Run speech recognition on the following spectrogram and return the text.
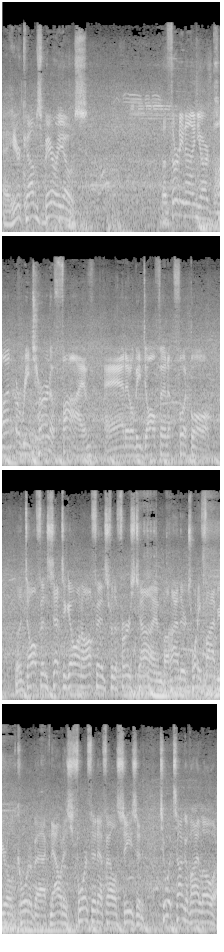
And here comes Berrios. A 39-yard punt, a return of five, and it'll be Dolphin football. The Dolphins set to go on offense for the first time behind their 25-year-old quarterback, now in his fourth NFL season, Tua Tagovailoa.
